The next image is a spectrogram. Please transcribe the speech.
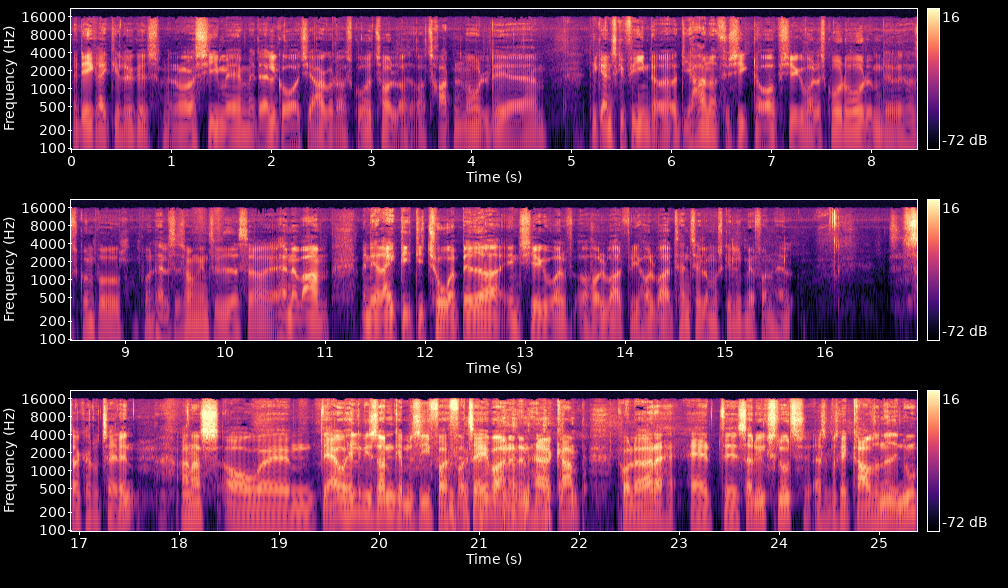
men det er ikke rigtig lykkedes. Men man kan også sige med, med Dalgaard og Thiago, der har scoret 12 og, og 13 mål, det er, det er ganske fint, og de har noget fysik deroppe. Cirka, hvor der scoret 8, men det er kun på, på en halv sæson indtil videre, så øh, han er varm. Men det er rigtigt, de to er bedre end Kirkevold og Holvart, fordi Holvart han tæller måske lidt mere for en halv så kan du tage den, Anders. Og øh, det er jo heldigvis sådan, kan man sige, for, for taberen af den her kamp på lørdag, at øh, så er det jo ikke slut. Altså, man skal ikke grave sig ned endnu,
